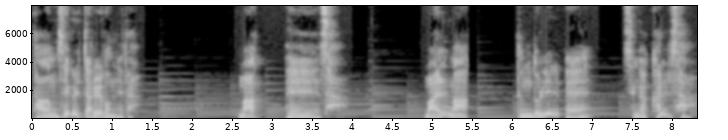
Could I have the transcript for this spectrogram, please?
다음 세 글자를 봅니다. 막배사 말막 등 돌릴 배 생각할 사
